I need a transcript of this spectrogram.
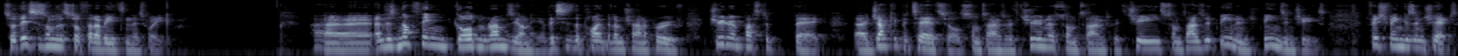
So this is some of the stuff that I've eaten this week. Uh, and there's nothing Gordon Ramsay on here. This is the point that I'm trying to prove. Tuna and pasta bake, uh, jacket potatoes, sometimes with tuna, sometimes with cheese, sometimes with bean and, beans and cheese. Fish fingers and chips,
